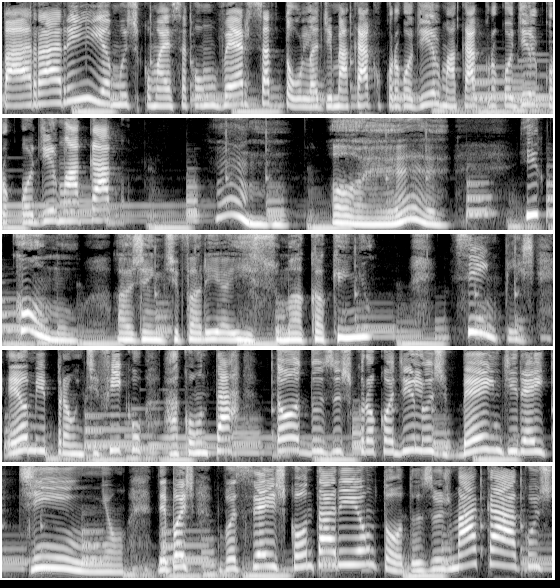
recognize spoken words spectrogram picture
pararíamos com essa conversa tola de macaco, crocodilo, macaco, crocodilo, crocodilo, macaco. Hum, ah é? E como a gente faria isso, macaquinho? Simples, eu me prontifico a contar todos os crocodilos bem direitinho. Depois vocês contariam todos os macacos.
